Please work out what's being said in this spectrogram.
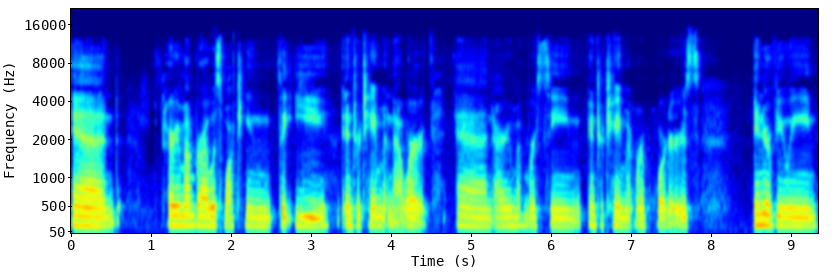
And I remember I was watching the E Entertainment Network and I remember seeing entertainment reporters interviewing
